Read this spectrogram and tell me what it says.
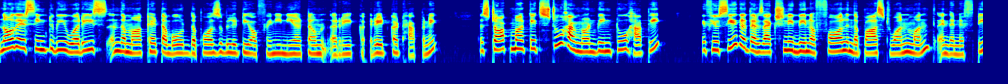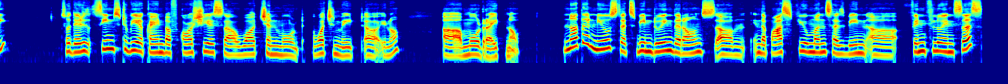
Now there seem to be worries in the market about the possibility of any near term rate, rate cut happening. The stock markets too have not been too happy. If you see that there's actually been a fall in the past one month in the Nifty, so there seems to be a kind of cautious uh, watch and mode, watch and wait, uh, you know, uh, mode right now. Another news that's been doing the rounds um, in the past few months has been uh, finfluencers,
